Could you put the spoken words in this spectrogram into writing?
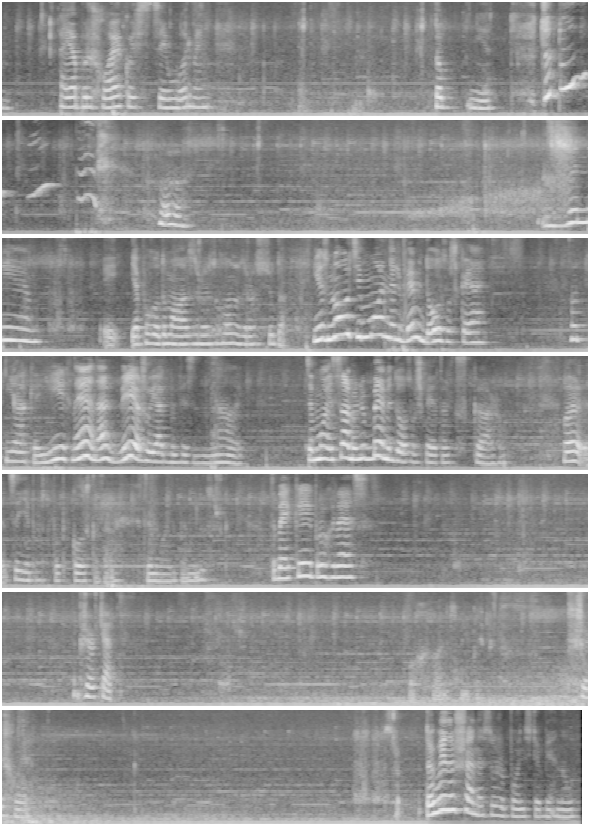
а я пройшла якось цей уровень. Топ, ні. Це тут! О. Я походу мала з розгону зразу сюди. І знову ці мої нелюбимі досушки. От як я їх ненавижу, як би ви знали. Це мої самі любимі досушки, я так скажу. Але це я просто по приколу сказала. Це не мої любимі досушки. Тебе який прогрес? Напиши в чат. Ох, ладно, мені якось. Що ж хуя? Так він ще нас уже повністю обігнув.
